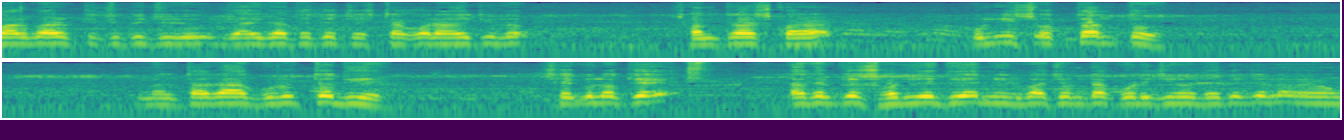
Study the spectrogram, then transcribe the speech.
বারবার কিছু কিছু জায়গা থেকে চেষ্টা করা হয়েছিল সন্ত্রাস করার। পুলিশ অত্যন্ত তারা গুরুত্ব দিয়ে সেগুলোকে তাদেরকে সরিয়ে দিয়ে নির্বাচনটা করেছিল, দেখেছিলাম এবং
